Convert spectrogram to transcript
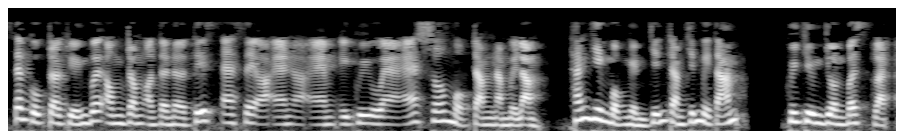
Xem cuộc trò chuyện với ông trong Alternatives ECONOM EQES số 155, tháng Giêng 1998. Huy chương John Busplack,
